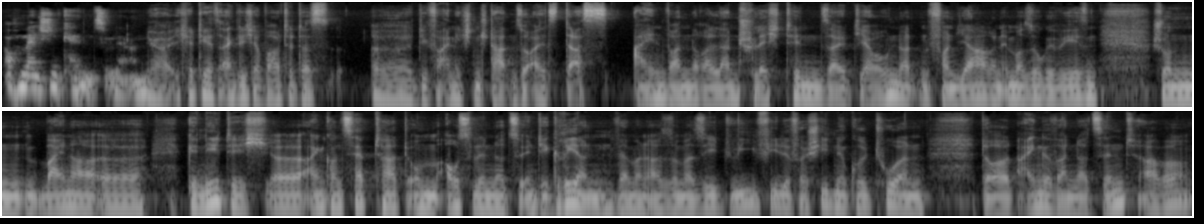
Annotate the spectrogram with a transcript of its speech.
auch Menschen kennenzulernen. Ja, ich hätte jetzt eigentlich erwartet, dass äh, die Vereinigten Staaten so als das Einwandererland schlechthin seit Jahrhunderten von Jahren immer so gewesen, schon beinahe äh, genetisch äh, ein Konzept hat, um Ausländer zu integrieren. Wenn man also mal sieht, wie viele verschiedene Kulturen dort eingewandert sind. Aber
